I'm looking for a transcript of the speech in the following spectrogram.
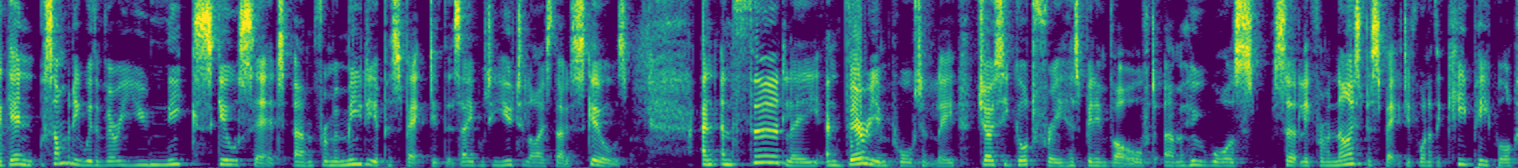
again, somebody with a very unique skill set um, from a media perspective that's able to utilize those skills. And, and thirdly, and very importantly, Josie Godfrey has been involved, um, who was certainly from a NICE perspective, one of the key people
